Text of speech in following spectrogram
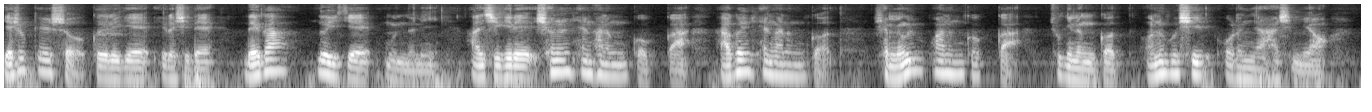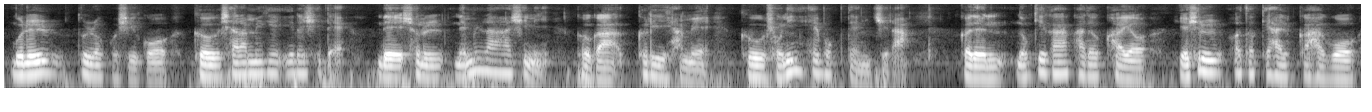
예수께서 그들에게 이르시되 내가 너에게 묻느니 안식일에 선을 행하는 것과 악을 행하는 것 생명을 구하는 것과 죽이는 것 어느 것이 옳으냐 하시며 물을 둘러보시고 그 사람에게 이르시되 내 손을 내밀라 하시니 그가 그리함에 그 손이 회복된지라. 그들은 녹기가 가득하여 예수를 어떻게 할까 하고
